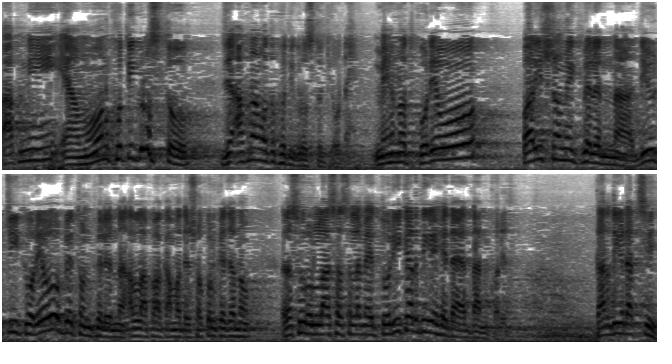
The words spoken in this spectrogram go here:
আপনি এমন ক্ষতিগ্রস্ত যে আপনার মতো ক্ষতিগ্রস্ত কেউ নেই। মেহনত করেও পারিশ্রমিক পেলেন না ডিউটি করেও বেতন পেলেন না। আল্লাহ পাক আমাদের সকলকে যেন রসুল্লাহামের তরিকার দিকে হেদায়ত দান করেন। কার দিকে ডাকছি?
